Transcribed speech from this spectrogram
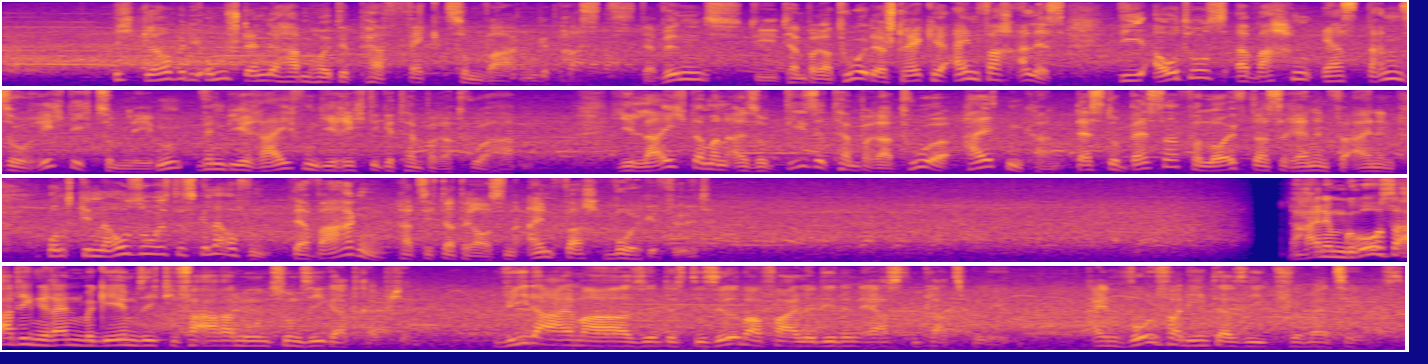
Ich glaube, die Umstände haben heute perfekt zum Wagen gepasst. Der Wind, die Temperatur der Strecke, einfach alles. Die Autos erwachen erst dann so richtig zum Leben, wenn die Reifen die richtige Temperatur haben. Je leichter man also diese Temperatur halten kann, desto besser verläuft das Rennen für einen. Und genau so ist es gelaufen. Der Wagen hat sich da draußen einfach wohlgefühlt. Nach einem großartigen Rennen begeben sich die Fahrer nun zum Siegertreppchen. Wieder einmal sind es die Silberpfeile, die den ersten Platz belegen. Ein wohlverdienter Sieg für Mercedes.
